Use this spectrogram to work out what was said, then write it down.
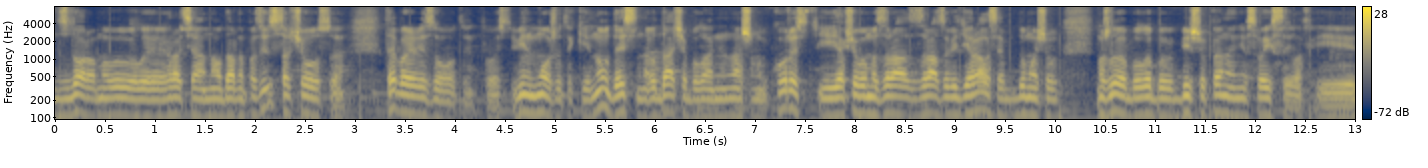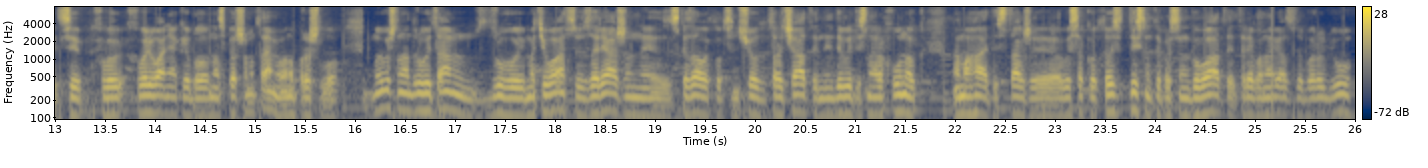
Здорово, ми вивели гравця на ударну позицію Старчоуса. Треба реалізовувати. Тобто він може таки. Ну, десь удача була не на нашу користь. І якщо б ми зразу, зразу відігралися, я думаю, що можливо були б більше впевнені в своїх силах. І ці хвилювання, яке було в нас в першому таймі, воно пройшло. Ми вийшли на другий тайм з другою мотивацією, заряджені. Сказали хлопці, нічого втрачати, не дивитись на рахунок, намагайтесь також високо тис- тиснути, пресингувати, треба нав'язувати боротьбу.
